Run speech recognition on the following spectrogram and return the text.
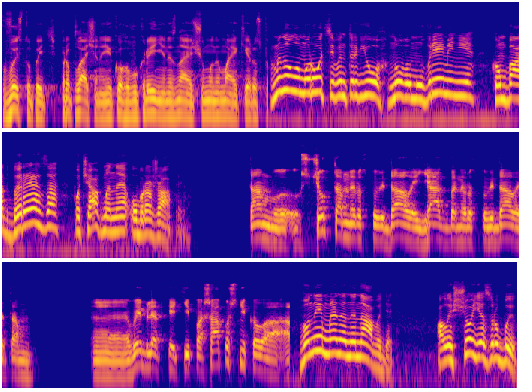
виступить проплачений, якого в Україні не знаю, чому немає, який розп... В минулому році в інтерв'ю новому времені комбат Береза почав мене ображати. Там, е, що б там не розповідали, як би не розповідали там виблядки типа Шапошнікова, Вони мене ненавидять. Але що я зробив?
